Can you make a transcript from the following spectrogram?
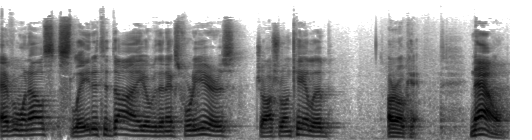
Everyone else slated to die over the next 40 years, Joshua and Caleb, are okay. Now,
